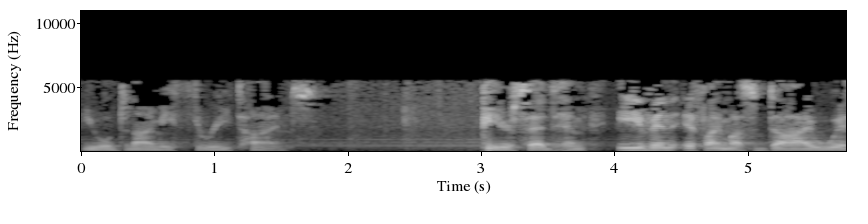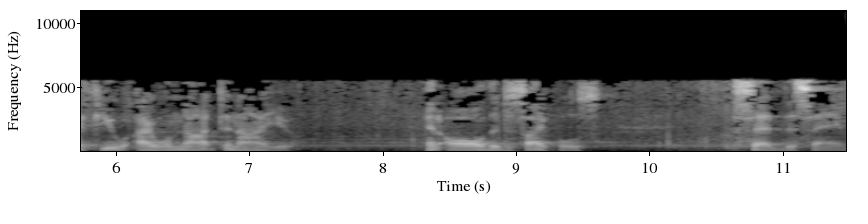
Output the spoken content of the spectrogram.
you will deny me three times. Peter said to him, Even if I must die with you, I will not deny you. And all the disciples said the same.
